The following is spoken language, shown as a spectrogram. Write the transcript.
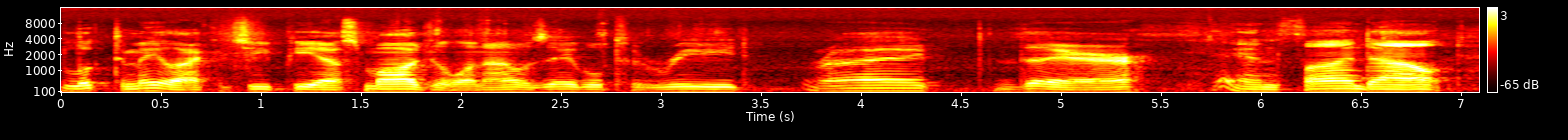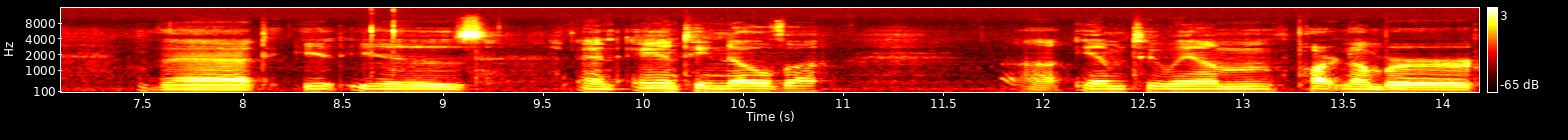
looked to me like a GPS module and I was able to read right there and find out that it is an Antenova uh, M2M part number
